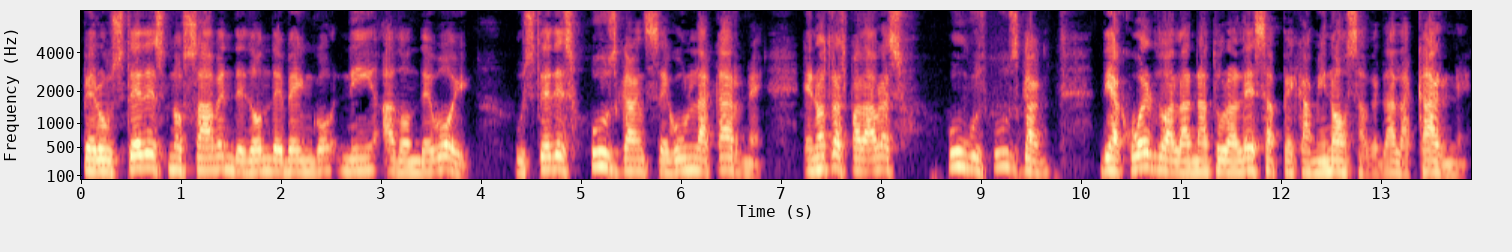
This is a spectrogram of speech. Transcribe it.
pero ustedes no saben de dónde vengo ni a dónde voy. Ustedes juzgan según la carne. En otras palabras, juzgan de acuerdo a la naturaleza pecaminosa, ¿verdad? La carne.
